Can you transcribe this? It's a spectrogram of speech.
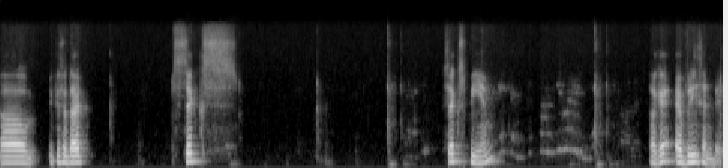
Uh, you can say that six 6 p.m. Okay, every Sunday.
